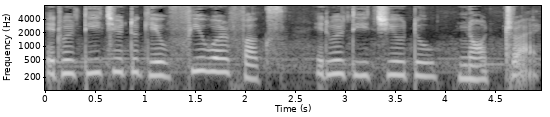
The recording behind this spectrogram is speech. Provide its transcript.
It will teach you to give fewer fucks. It will teach you to not try.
